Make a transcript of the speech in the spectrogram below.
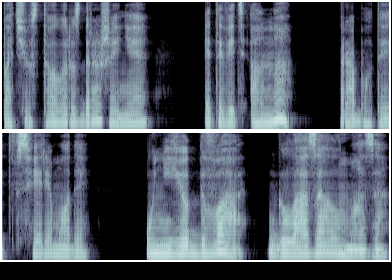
почувствовала раздражение. Это ведь она работает в сфере моды. У нее два глаза алмаза.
